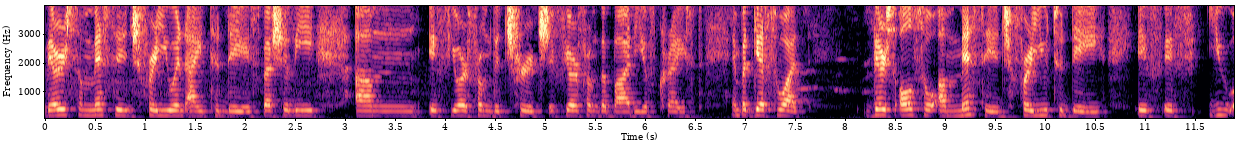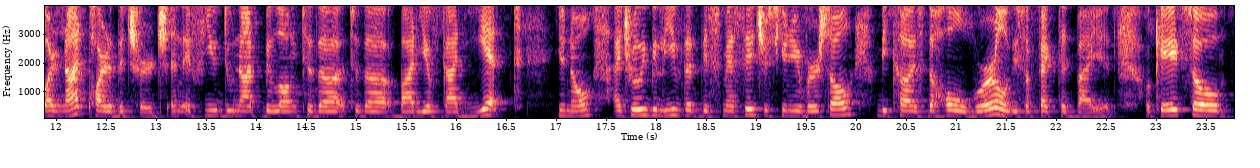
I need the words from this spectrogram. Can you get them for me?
there's a message for you and I today, especially um, if you're from the church, if you're from the body of Christ. And but guess what? There's also a message for you today if if you are not part of the church and if you do not belong to the to the body of God yet you know? I truly believe that this message is universal because the whole world is affected by it okay? So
